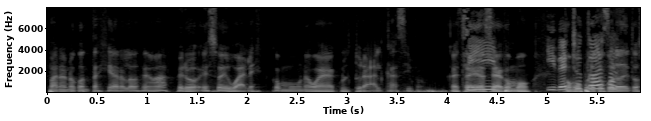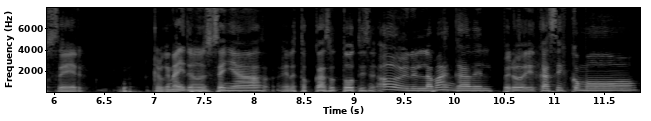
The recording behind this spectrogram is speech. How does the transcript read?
para no contagiar a los demás, pero eso igual es como una hueá cultural casi. po. ¿Cachai? Sí, o sea, como, Y de como hecho, protocolo esas- de toser. Creo que nadie te lo enseña en estos casos. Todos te dicen, oh, en la manga del. Pero eh, casi es como.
